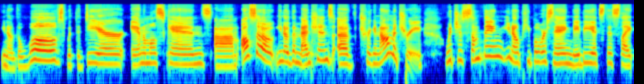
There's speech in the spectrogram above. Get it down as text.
you know the wolves, with the deer, animal skins. Um, also, you know, the mentions of trigonometry, which is something you know people were saying maybe it's this like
